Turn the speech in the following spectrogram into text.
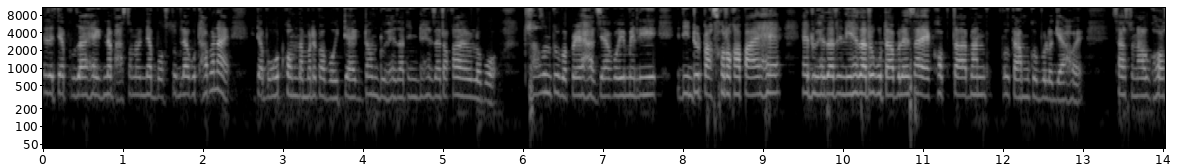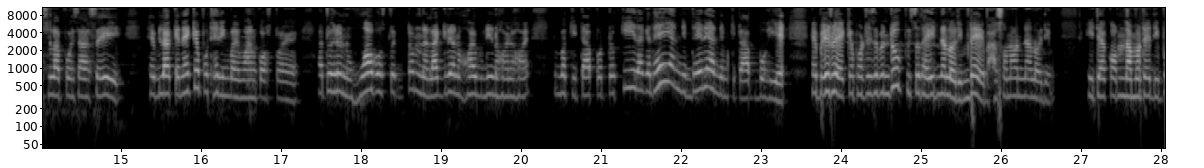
যেতিয়া পূজা সেইদিনা ভাচনৰ দিনা বস্তুবিলাক উঠাব নাই এতিয়া বহুত কম দামতে পাব। এতিয়া একদম দুহেজাৰ তিনি হেজাৰ টকা ল'ব। চাচোন তোৰ বাপেৰে হাজিৰা কৰি মেলি দিনটোত পাঁচশ টকা পায়হে সেই দুহেজাৰ তিনি হেজাৰটো গোটাবলৈ চাই এসপ্তাহমান কাম কৰিবলগীয়া হয়। চাচোন আৰু ঘৰ চলা পইচা আছেই। সেইবিলাক কেনেকৈ পঠিয়াই দিম বাৰু ইমান কষ্টৰে? আৰু তোৰ সেইটো নোহোৱা বস্তু একদম নালাগিলে নহয় বুলি নহয় নহয়। তোমাৰ কিতাপ পত্ৰ কি লাগে? ধেৰ আনিম ধেৰ আনিম কিতাপ বহিয়ে। সেই এইটো একে ফৰ্টি ছেভেনটো পিছত হেৰি দিনা লৈ দিম দেই ভাচনৰ দিনা লৈ দিম। এতিয়া কম দামতে দিব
